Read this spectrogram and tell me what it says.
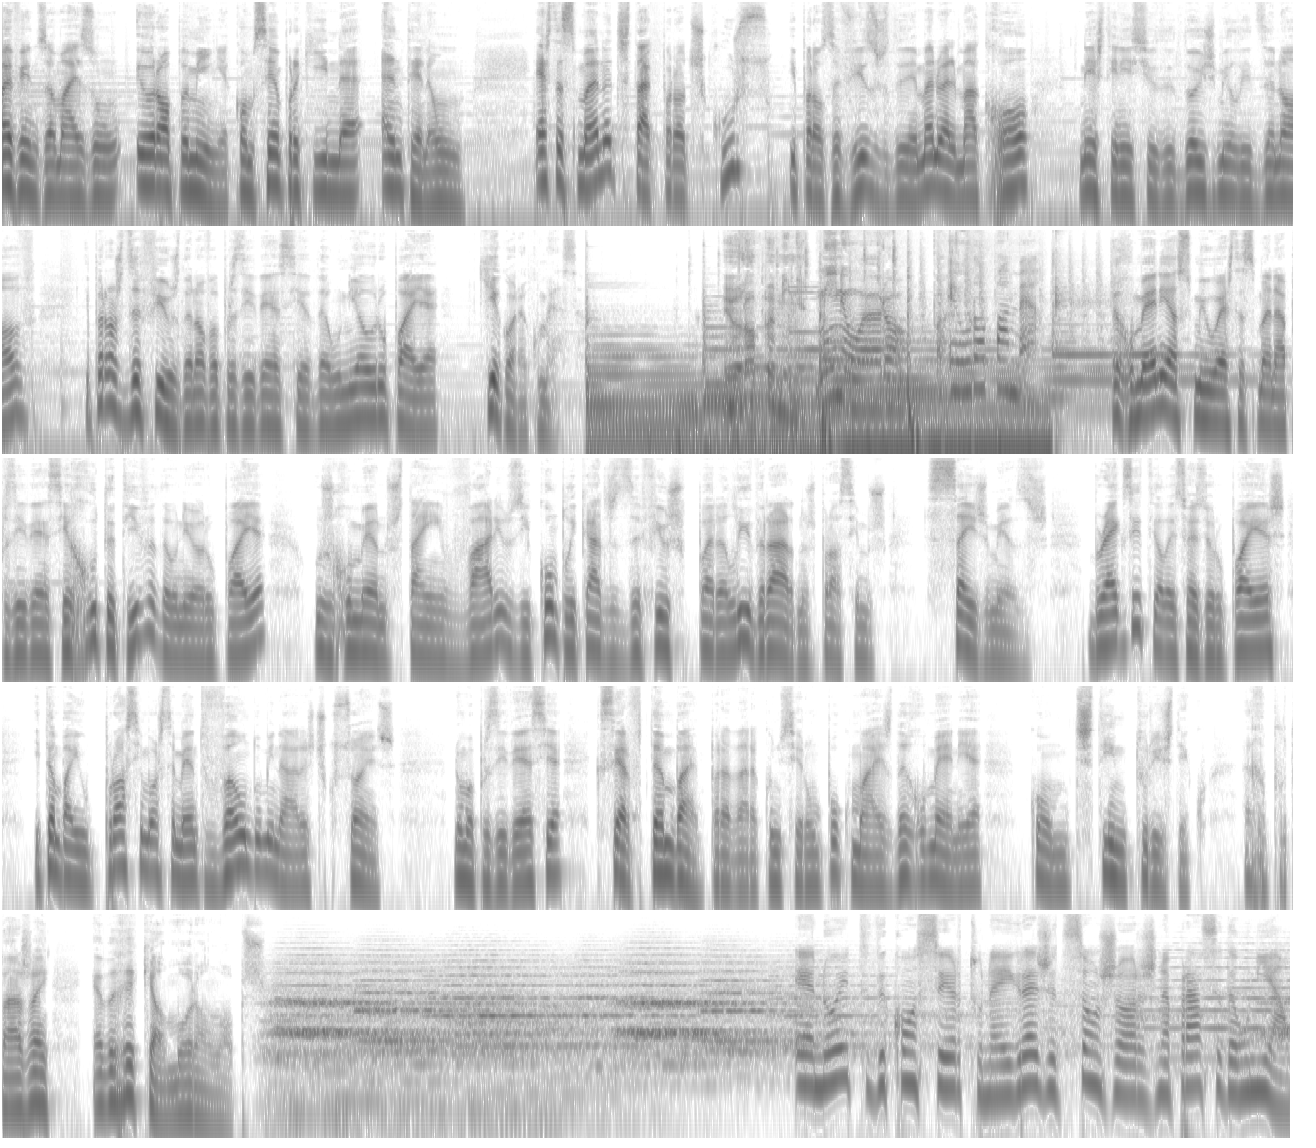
Bem-vindos a mais um Europa Minha, como sempre aqui na Antena 1. Esta semana, destaque para o discurso e para os avisos de Emmanuel Macron neste início de 2019 e para os desafios da nova presidência da União Europeia que agora começa. Europa Minha. Minha Europa. Europa Minha. A Roménia assumiu esta semana a presidência rotativa da União Europeia. Os romenos têm vários e complicados desafios para liderar nos próximos seis meses. Brexit, eleições europeias e também o próximo orçamento vão dominar as discussões. Numa presidência que serve também para dar a conhecer um pouco mais da Roménia como destino turístico. A reportagem é de Raquel Mourão Lopes. É noite de concerto na Igreja de São Jorge, na Praça da União.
